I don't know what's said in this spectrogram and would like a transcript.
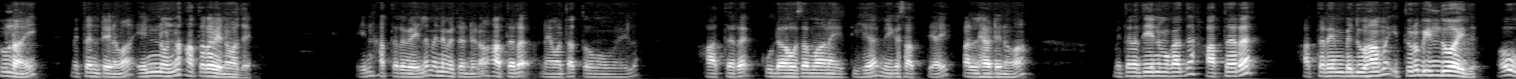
තුනයි මෙතැන්ට එනවා. එන්න ඔන්න හතර වෙනවාද එන් හතර වෙල්ල මෙන්න මෙතැන්ටෙනවා හතර නැවතත් ඔමවෙල හතර කුඩා හෝ සමානයි තිහ මේක සත්‍යයයි පල්ලෙහටෙනවා මෙතන තියෙන මොකක්ද හතර හතරෙන් බෙදුහම ඉතුරු බින්දුවයිද ඔවු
